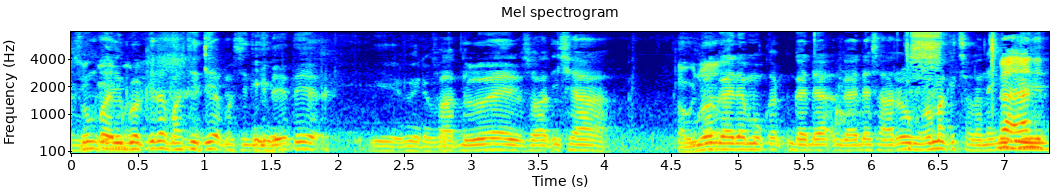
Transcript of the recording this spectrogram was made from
sumpah di gua kira masjid ya masjid gede itu ya Iya, beda sholat dulu ya sholat isya Taunya- gue gak ada muka gak ada gak ada sarung gue pakai celana Nggak, ini lanjut.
